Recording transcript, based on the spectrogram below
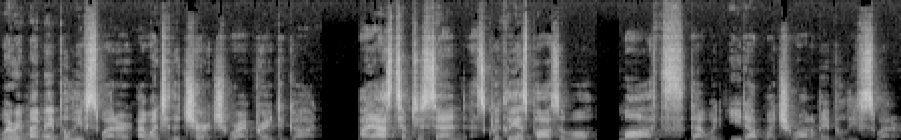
Wearing my Maple Leaf sweater, I went to the church where I prayed to God. I asked him to send, as quickly as possible, moths that would eat up my Toronto Maple Leaf sweater.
